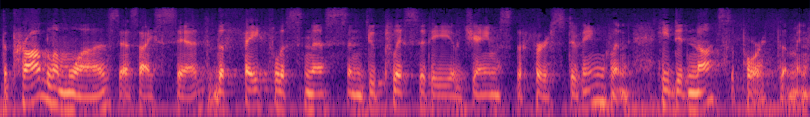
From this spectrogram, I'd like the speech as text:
The problem was, as I said, the faithlessness and duplicity of James I of England. He did not support them, in,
